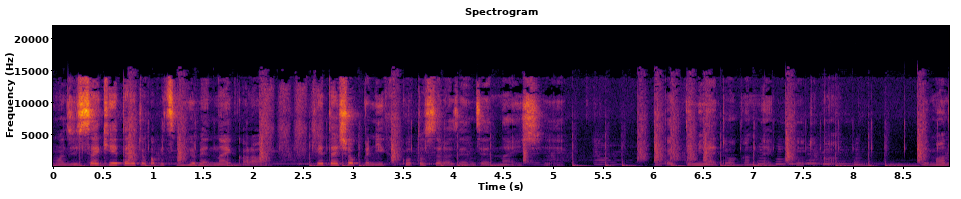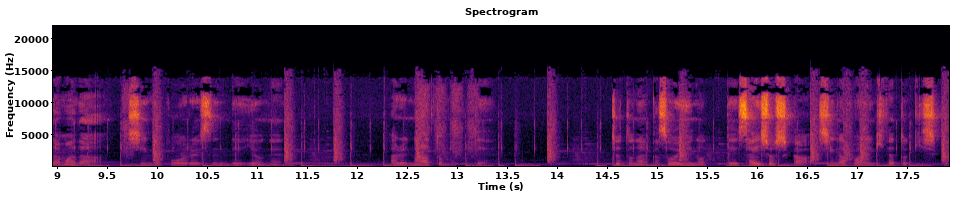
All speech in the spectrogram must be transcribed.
まあ、実際携帯とか別に不便ないから携帯ショップに行くことすら全然ないしなんか行ってみないと分かんないこととか。でまだまだシンガポール住んで4年あるなと思ってちょっとなんかそういうのって最初しかシンガポールに来た時しか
